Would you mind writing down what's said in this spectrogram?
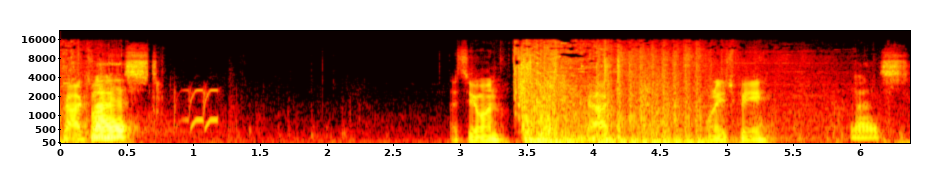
Cracked one. Nice. I see one. Cracked. One HP. Nice.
